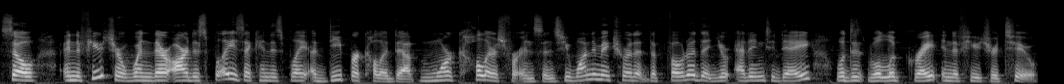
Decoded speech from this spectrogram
So in the future, when there are displays that can display a deeper color depth, more colors for instance, you want to make sure that the photo that you're editing today will, will look great in the future too.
